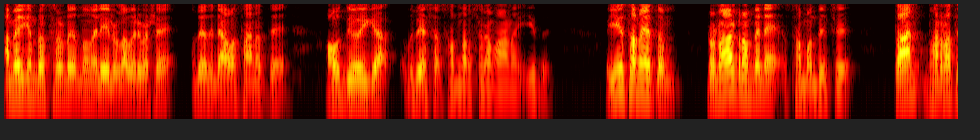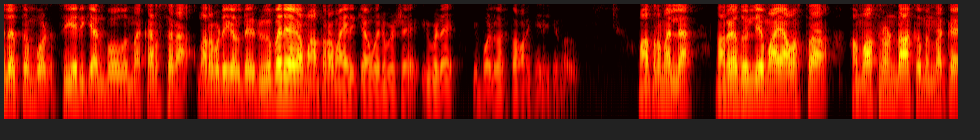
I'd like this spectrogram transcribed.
അമേരിക്കൻ പ്രസിഡന്റ് എന്ന നിലയിലുള്ള ഒരുപക്ഷെ അദ്ദേഹത്തിന്റെ അവസാനത്തെ ഔദ്യോഗിക വിദേശ സന്ദർശനമാണ് ഇത്. ഈ സമയത്തും ഡൊണാൾഡ് ട്രംപിനെ സംബന്ധിച്ച് താൻ ഭരണത്തിലെത്തുമ്പോൾ സ്വീകരിക്കാൻ പോകുന്ന കർശന നടപടികളുടെ രൂപരേഖ മാത്രമായിരിക്കാം ഒരുപക്ഷെ ഇവിടെ ഇപ്പോൾ വ്യക്തമാക്കിയിരിക്കുന്നത്. മാത്രമല്ല നരകതുല്യമായ അവസ്ഥ ഹമാസിനുണ്ടാക്കുമെന്നൊക്കെ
